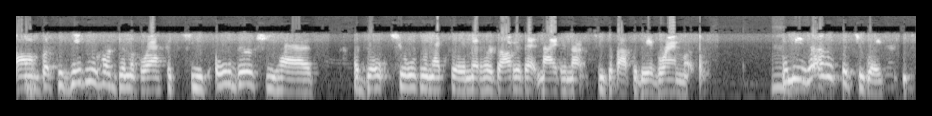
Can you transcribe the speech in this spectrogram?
Um, but to give you her demographics, she's older. She has adult children. Actually, I met her daughter that night, and she's about to be a grandmother. Mm. In these other situations,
